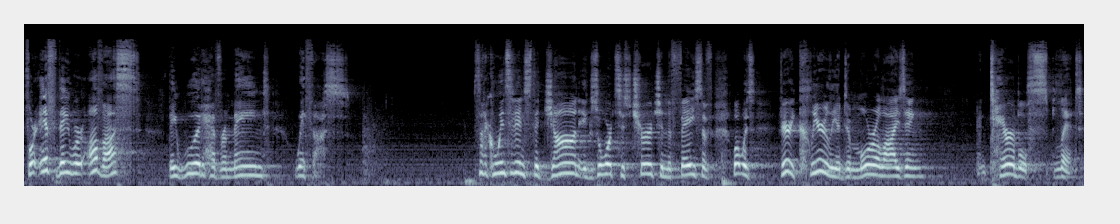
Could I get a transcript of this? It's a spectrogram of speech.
For if they were of us, they would have remained with us. It's not a coincidence that John exhorts his church in the face of what was very clearly a demoralizing and terrible split.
